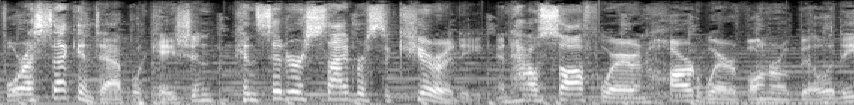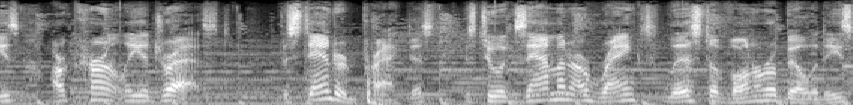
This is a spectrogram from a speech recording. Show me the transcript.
For a second application, consider cybersecurity and how software and hardware vulnerabilities are currently addressed. The standard practice is to examine a ranked list of vulnerabilities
